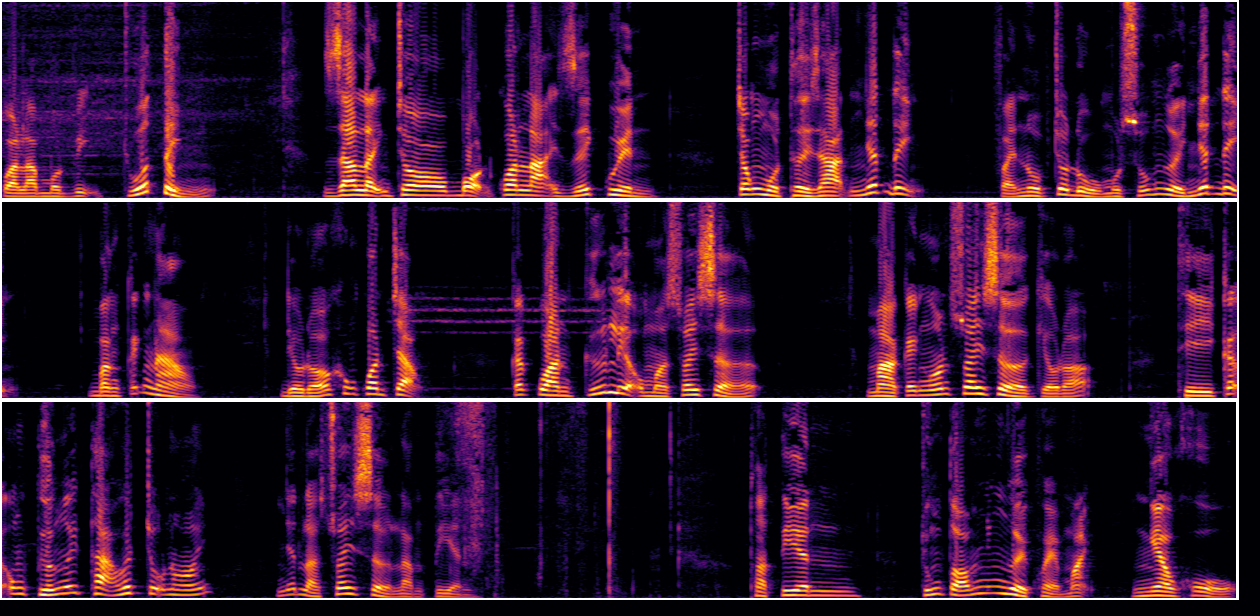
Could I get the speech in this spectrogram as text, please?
quả là một vị chúa tỉnh, ra lệnh cho bọn quan lại dưới quyền. Trong một thời gian nhất định, phải nộp cho đủ một số người nhất định, bằng cách nào? Điều đó không quan trọng. Các quan cứ liệu mà xoay sở. Mà cái ngón xoay sở kiểu đó, thì các ông tướng ấy thạo hết chỗ nói, nhất là xoay sở làm tiền. Thoạt tiên, chúng tóm những người khỏe mạnh nghèo khổ,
